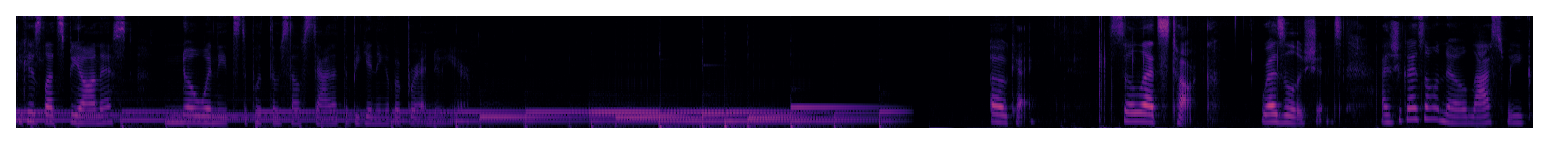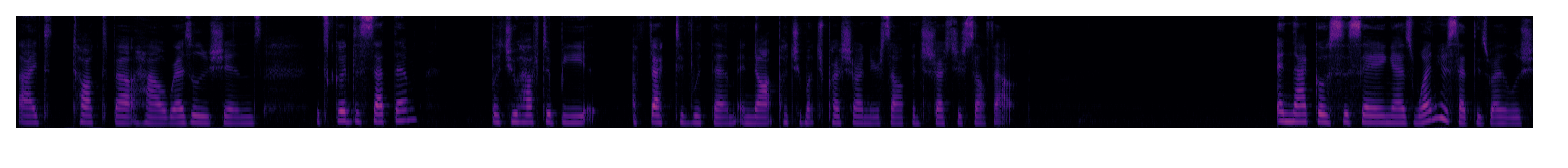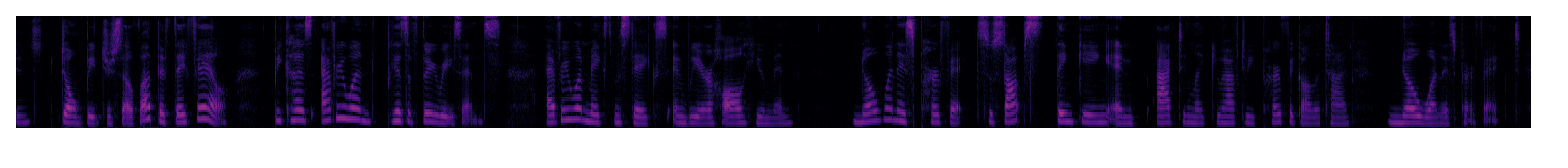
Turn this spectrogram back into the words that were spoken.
Because let's be honest, no one needs to put themselves down at the beginning of a brand new year. Okay, so let's talk resolutions. As you guys all know, last week I t- talked about how resolutions, it's good to set them, but you have to be effective with them and not put too much pressure on yourself and stress yourself out. And that goes to saying, as when you set these resolutions, don't beat yourself up if they fail. Because everyone, because of three reasons. Everyone makes mistakes, and we are all human. No one is perfect. So stop thinking and acting like you have to be perfect all the time. No one is perfect.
